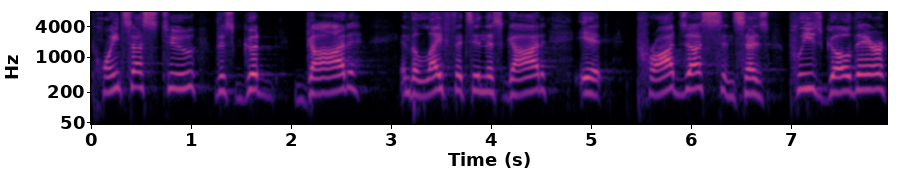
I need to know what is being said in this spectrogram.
points us to this good God and the life that's in this God. It prods us and says, Please go there.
